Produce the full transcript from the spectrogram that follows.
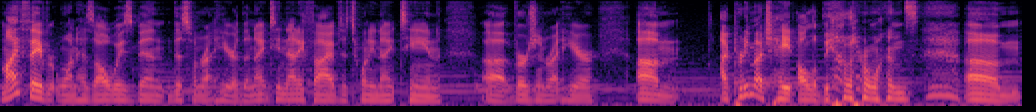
my favorite one has always been this one right here, the 1995 to 2019 uh, version right here. Um, I pretty much hate all of the other ones. Um,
